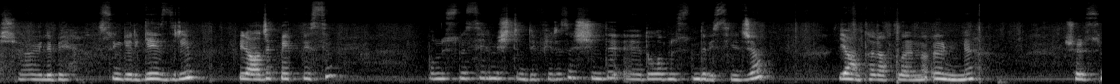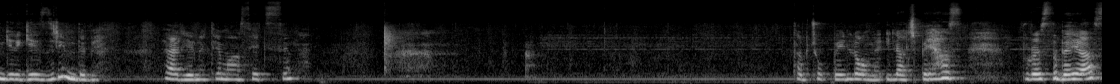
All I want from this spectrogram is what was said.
Şöyle bir süngeri gezdireyim. Birazcık beklesin. Bunun üstünü silmiştim difrizin. Şimdi e, dolabın üstünde bir sileceğim. Yan taraflarını, önünü. Şöyle süngeri gezdireyim de bir her yerine temas etsin. Tabii çok belli olmuyor. İlaç beyaz. Burası beyaz.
